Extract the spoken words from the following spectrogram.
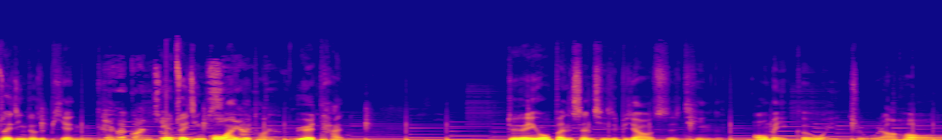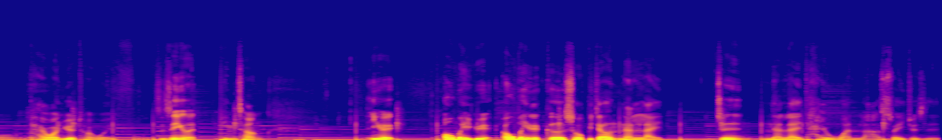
最近都是偏看因为最近国外乐团乐坛，对对，因为我本身其实比较是听欧美歌为主，然后台湾乐团为辅，只是因为平常因为欧美乐欧美的歌手比较难来，就是难来台湾啦，所以就是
